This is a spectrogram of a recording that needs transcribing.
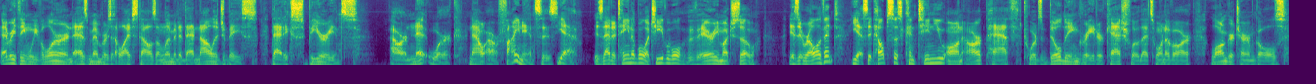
everything we've learned as members at Lifestyles Unlimited, that knowledge base, that experience, our network, now our finances, yeah. Is that attainable, achievable? Very much so. Is it relevant? Yes, it helps us continue on our path towards building greater cash flow. That's one of our longer term goals.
